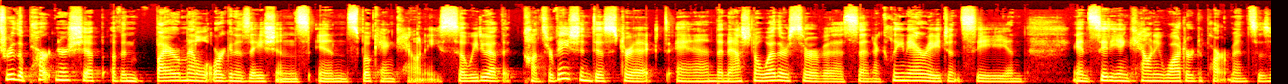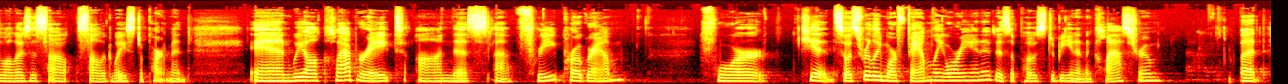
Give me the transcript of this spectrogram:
through the partnership of environmental organizations in Spokane County. So we do have the Conservation District and the National Weather Service and a Clean Air Agency and and city and county water departments as well as the sol- solid waste department. And we all collaborate on this uh, free program for kids. So it's really more family oriented as opposed to being in a classroom. But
